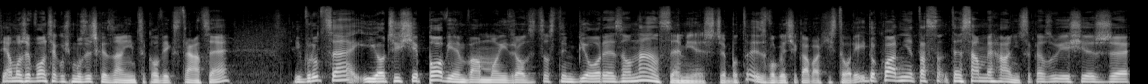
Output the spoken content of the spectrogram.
To ja może włączę jakąś muzyczkę zanim cokolwiek stracę. I wrócę i oczywiście powiem Wam, moi drodzy, co z tym biorezonansem jeszcze, bo to jest w ogóle ciekawa historia. I dokładnie ta, ten sam mechanizm. Okazuje się, że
